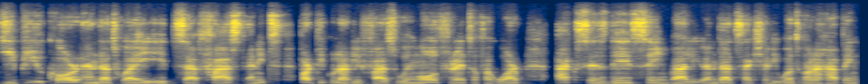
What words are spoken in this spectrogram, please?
GPU core, and that's why it's uh, fast. And it's particularly fast when all threads of a warp access the same value. And that's actually what's going to happen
